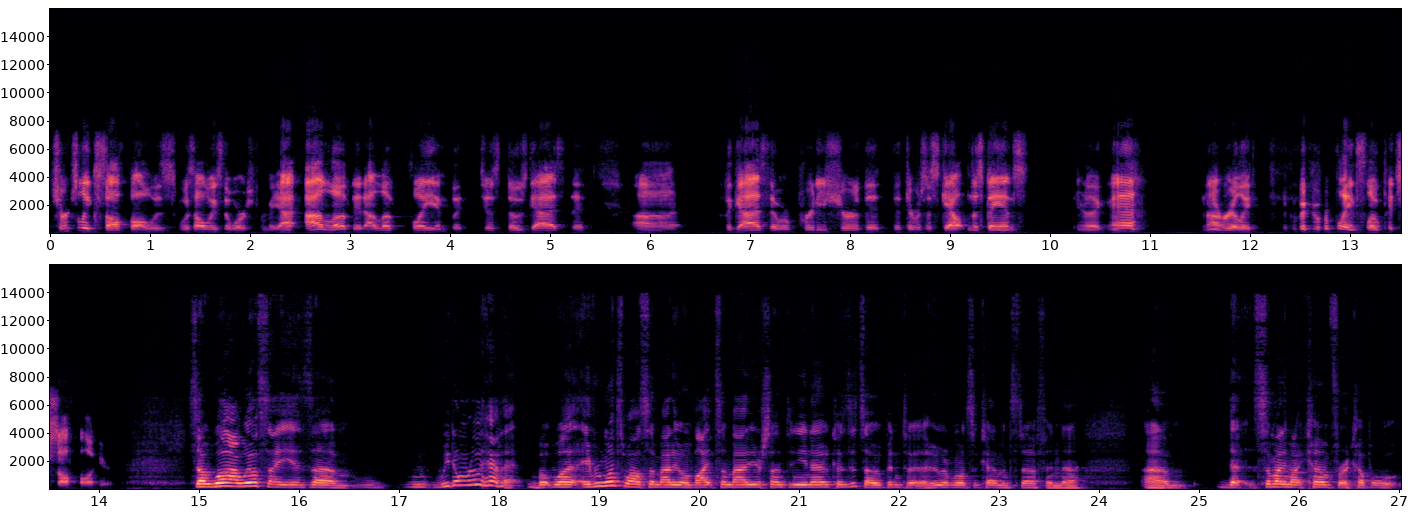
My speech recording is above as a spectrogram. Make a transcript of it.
Church league softball was was always the worst for me. I, I loved it. I loved playing, but just those guys that uh, the guys that were pretty sure that that there was a scout in the stands. You're like, eh, not really. we're playing slow pitch softball here. So what I will say is, um, we don't really have that. But what every once in a while somebody will invite somebody or something, you know, because it's open to whoever wants to come and stuff. And uh, um, that somebody might come for a couple.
